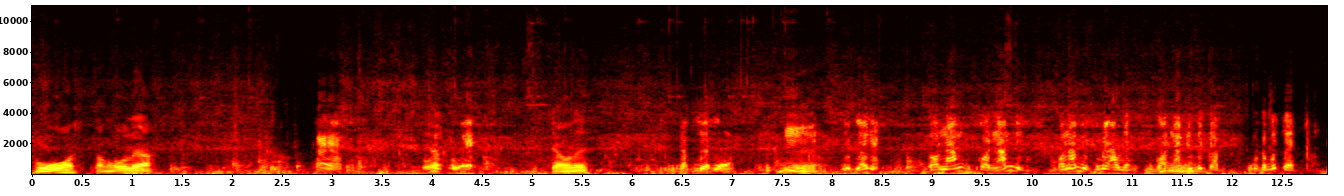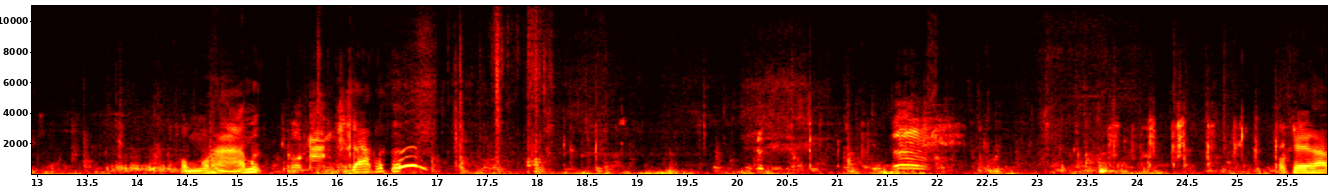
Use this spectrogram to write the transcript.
โหสองโลเลยเหรอะใช่ครับตัวสวยแจ๋วเลยจับเดือดเลยหยุดแล้วเนี่ยตอนน้ำก่อนน้ำหยุดพอนน้ำหยุดก็ไม่เอาเลย ก่อนน้ำหยุดไม่จับหูตะมึดเลย ผมหาหมึกตัวตามยากเหลือเกินเออ โอเคครับ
